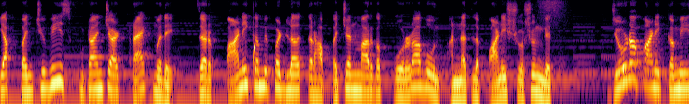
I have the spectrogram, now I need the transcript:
या पंचवीस फुटांच्या ट्रॅकमध्ये जर पाणी कमी पडलं तर हा पचन मार्ग कोरडा होऊन अन्नातलं पाणी शोषून घेतो. जेवढं पाणी कमी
